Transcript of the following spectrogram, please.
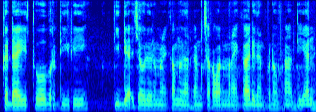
kedai itu berdiri tidak jauh dari mereka mendengarkan percakapan mereka dengan penuh perhatian.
